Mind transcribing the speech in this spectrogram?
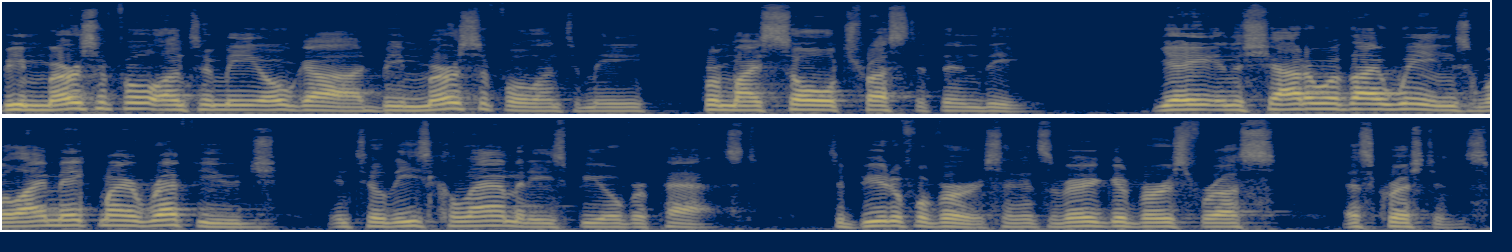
Be merciful unto me, O God. Be merciful unto me, for my soul trusteth in thee. Yea, in the shadow of thy wings will I make my refuge until these calamities be overpassed. It's a beautiful verse, and it's a very good verse for us as Christians.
